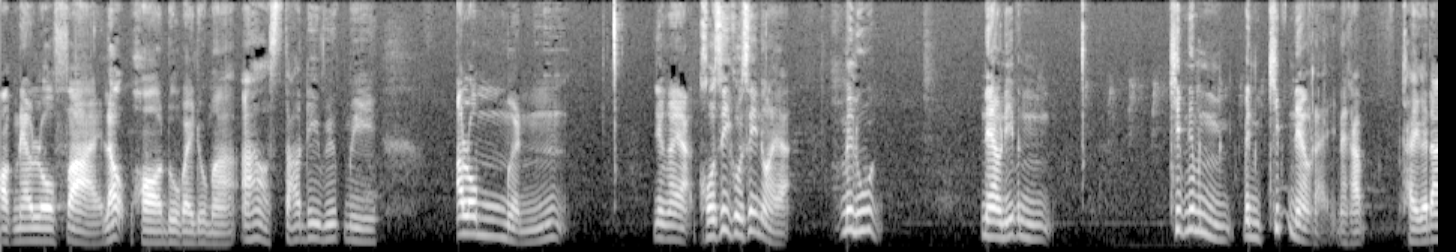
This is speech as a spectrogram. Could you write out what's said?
ออกแนว lo-fi แล้วพอดูไปดูมา อ้าว Study with me อารมณ์เหมือน ยังไงอะ cozy cozy หน่อยอะไม่รู้แนวนี้เป็น คลิปนี้มันเป็นคลิปแนวไหนนะครับ ใครก็ได้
